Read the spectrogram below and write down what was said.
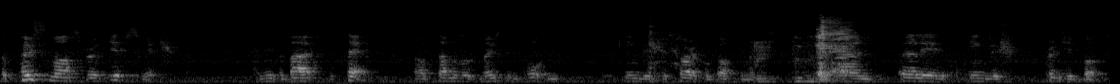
the postmaster of Ipswich, and is about the thefts of some of the most important English historical documents and early English printed books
